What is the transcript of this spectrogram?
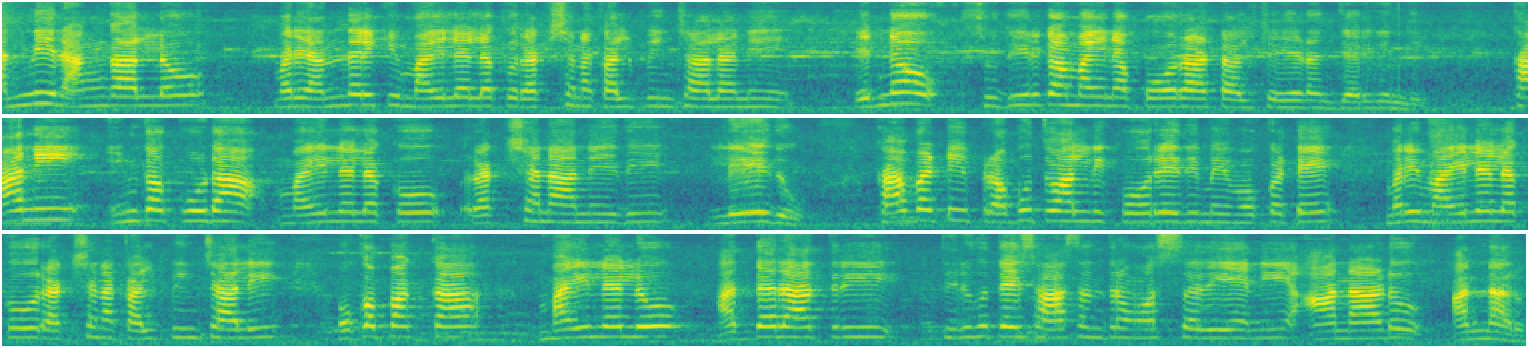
అన్ని రంగాల్లో మరి అందరికీ మహిళలకు రక్షణ కల్పించాలని ఎన్నో సుదీర్ఘమైన పోరాటాలు చేయడం జరిగింది. కానీ ఇంకా కూడా మహిళలకు రక్షణ అనేది లేదు. కాబట్టి ప్రభుత్వాల్ని కోరేది మేము ఒకటే మరి మహిళలకు రక్షణ కల్పించాలి. ఒక పక్క మహిళలు అర్ధరాత్రి తిరిగితే స్వాతంత్రం వస్తుంది అని ఆనాడు అన్నారు.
